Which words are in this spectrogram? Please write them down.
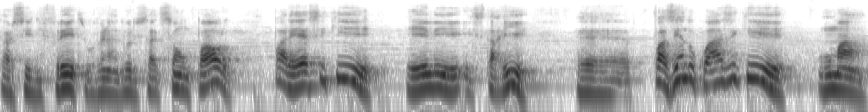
Tarcísio de Freitas, governador do estado de São Paulo, parece que ele está aí é, fazendo quase que uma,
